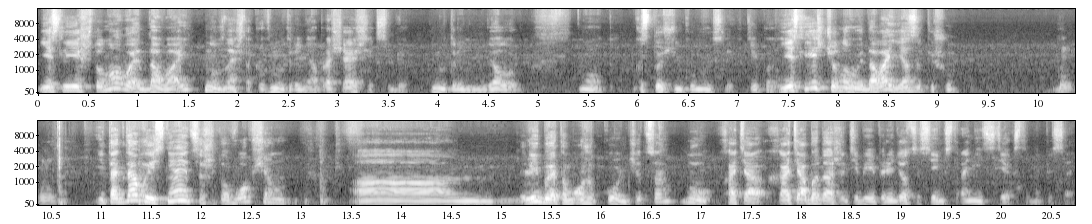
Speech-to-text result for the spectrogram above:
Если есть что новое, давай. Ну, знаешь, так внутренне обращаешься к себе, к внутреннему диалогу, вот, к источнику мысли. Типа, если есть что новое, давай, я запишу. И тогда выясняется, что, в общем, а, либо это может кончиться, ну, хотя, хотя бы даже тебе и придется 7 страниц текста написать.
